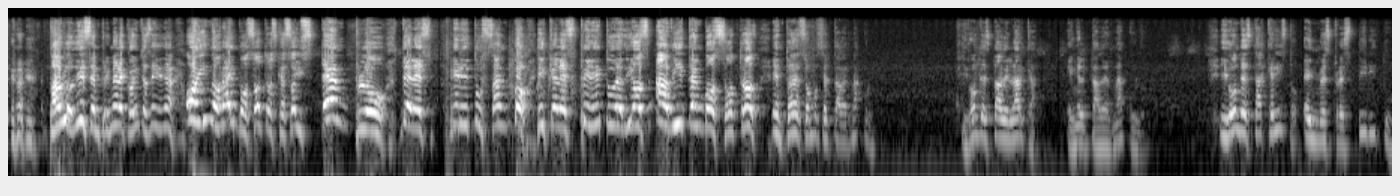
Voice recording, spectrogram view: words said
Pablo dice en 1 Corintios 6, ¿o ignoráis vosotros que sois templo del Espíritu Santo y que el Espíritu de Dios habita en vosotros? Entonces somos el tabernáculo. ¿Y dónde estaba el arca? En el tabernáculo. ¿Y dónde está Cristo? En nuestro espíritu.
